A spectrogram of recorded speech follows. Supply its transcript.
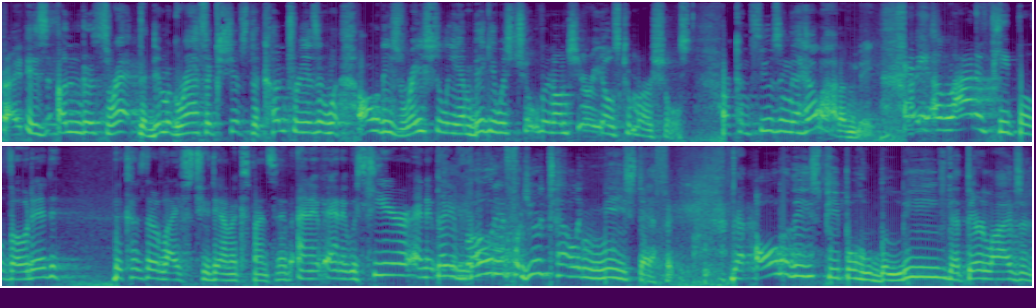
right, is under threat. The demographic shifts. The country isn't what all of these racially ambiguous children on Cheerios commercials are confusing the hell out of me. Eddie, a lot of people voted because their life's too damn expensive, and it and it was here, and it They voted for. You're telling me, Stephanie, that all of these people who believe that their lives are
